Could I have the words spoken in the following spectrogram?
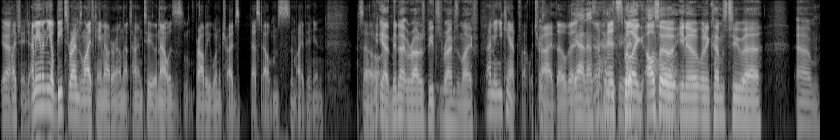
yeah. life changing. I mean, even you know, Beats, Rhymes, and Life came out around that time too, and that was probably one of Tribe's best albums, in my opinion. So Yeah, Midnight Marauders beats rhymes in life. I mean, you can't fuck with Tribe though, but Yeah, that's the uh, thing, it's too. But but, like also, high you know, when it comes to uh um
